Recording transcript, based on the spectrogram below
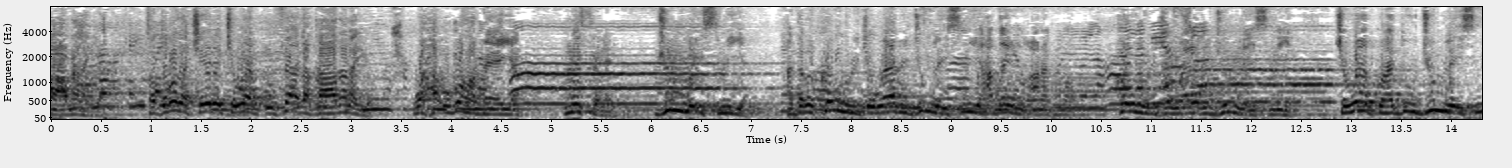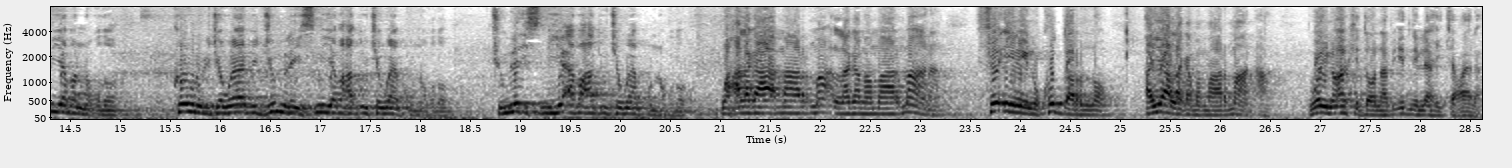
qaadanaya. Toddobada jeeree jawaabkuu fa'da qaadanayo waxa ugu horreeya maalan jumla ismiya. Haddaba kownuljawaabi jumla ismiya haddaynu aragno. Kownuljawaabi jumla ismiya. Jawaabku hadduu jumla ismiyaba noqdo kownuljawaabi jumla ismiyaba hadduu jawaabku noqdo. Jumlo ismiyeaba hadduu jawaabku noqdo. Waxaa lagama maarmaana fe inaynu ku darno ayaa lagama maarmaan ah. Waynu arki doonaa biidn اllaahi tacaala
